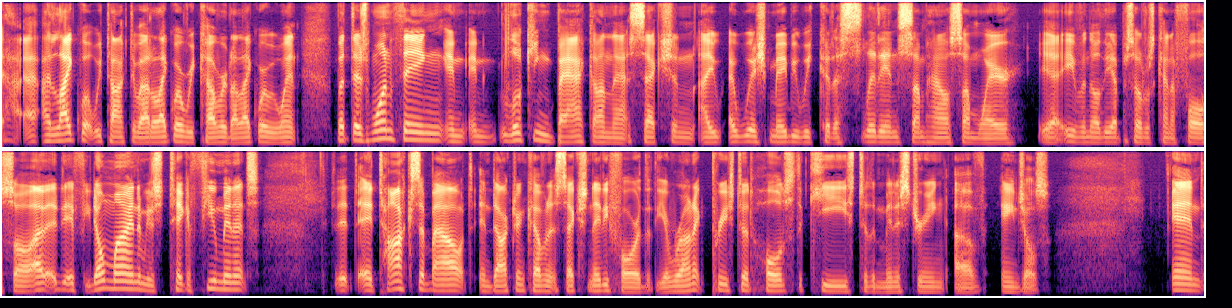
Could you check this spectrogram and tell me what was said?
I, like what we talked about. I like where we covered. I like where we went. But there's one thing, in, in looking back on that section, I, I wish maybe we could have slid in somehow, somewhere. Yeah, even though the episode was kind of full. So I, if you don't mind, I'm going to take a few minutes. It, it talks about in Doctrine and Covenant section 84 that the Aaronic priesthood holds the keys to the ministering of angels. And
